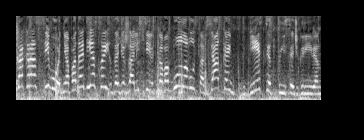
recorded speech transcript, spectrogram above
Как раз сегодня под Одессой задержали сельского голову со взяткой в 200 тысяч гривен.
